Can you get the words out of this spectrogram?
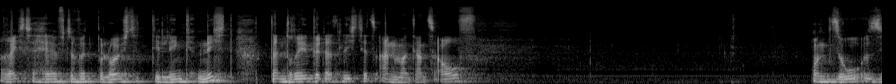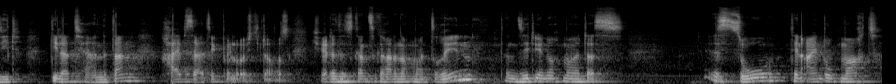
rechte Hälfte wird beleuchtet, die linke nicht. Dann drehen wir das Licht jetzt einmal ganz auf. Und so sieht die Laterne dann halbseitig beleuchtet aus. Ich werde das Ganze gerade nochmal drehen. Dann seht ihr nochmal, dass es so den Eindruck macht,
